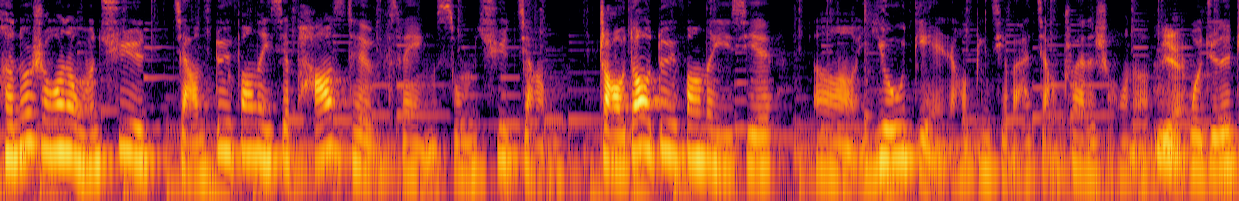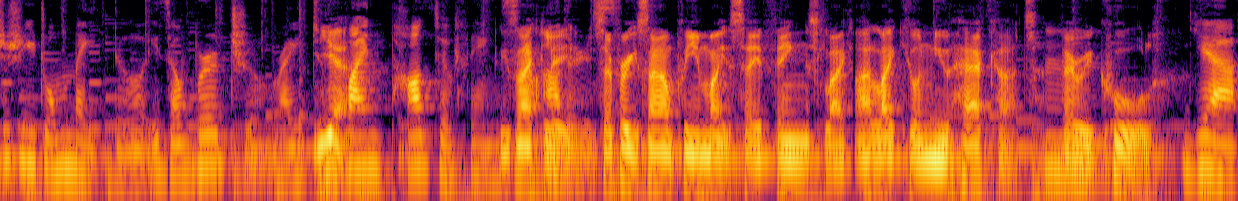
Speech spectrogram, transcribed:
很多时候呢，我们去讲对方的一些 positive things，我们去讲找到对方的一些呃优点，然后并且把它讲出来的时候呢 Yeah. 我觉得这是一种美德，it's a virtue，right？To Yeah. find positive things for Exactly. others. So, for example, you might say things like, I like your new haircut. Very cool. Yeah，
